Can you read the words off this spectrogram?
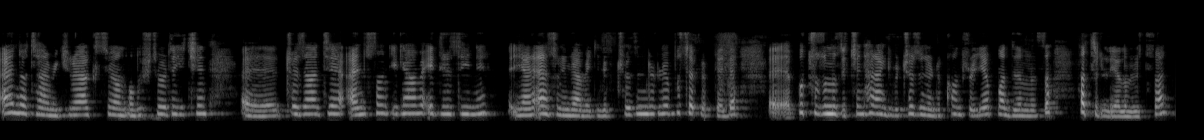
Endotermik reaksiyon oluşturduğu için e, çözeltiye en son ilave edildiğini yani en son ilave edilip çözünürlüğü bu sebeple de e, bu tuzumuz için herhangi bir çözünürlük kontrolü yapmadığımızı hatırlayalım lütfen.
